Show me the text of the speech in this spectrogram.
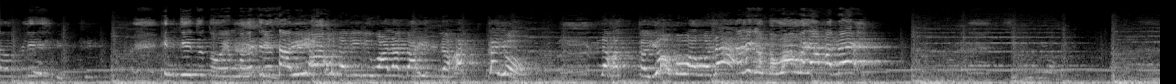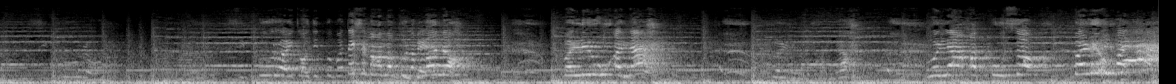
Lovely. Hindi totoo yung mga sinasabi Hindi mo! ako naniniwala dahil lahat kayo, lahat kayo mawawala! Talagang mawawala kami! Siguro, siguro, siguro ikaw din pumatay sa mga magulang mo, no? Baliw ka na! Baliw ka na! Wala ka puso! Baliw ka na!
